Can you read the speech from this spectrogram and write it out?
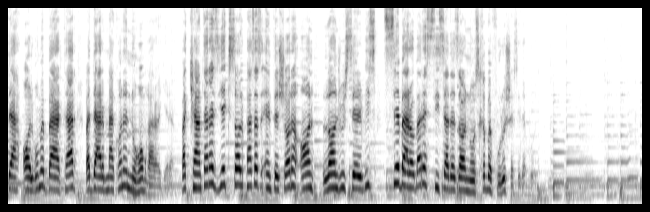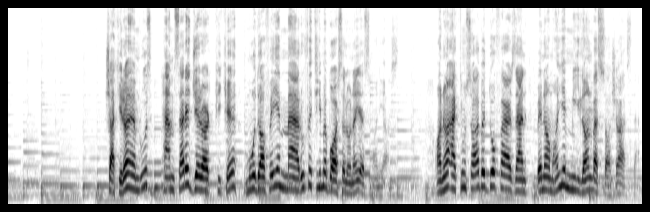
ده آلبوم برتر و در مکان نهم قرار گرفت و کمتر از یک سال پس از انتشار آن لاندری سرویس سه برابر 300 هزار نسخه به فروش رسیده بود. شکیرا امروز همسر جرارد پیکه مدافع معروف تیم بارسلونای اسپانیا است. آنها اکنون صاحب دو فرزند به نامهای میلان و ساشا هستند.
